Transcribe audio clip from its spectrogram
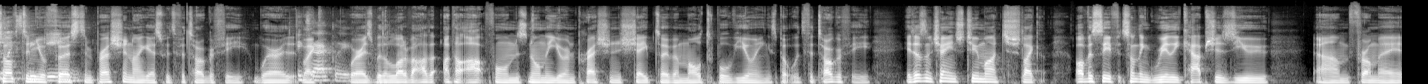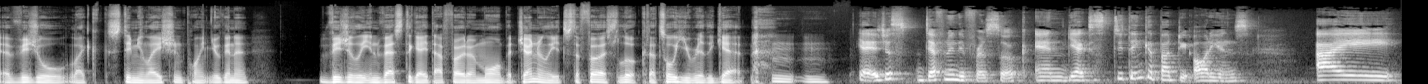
Visually often your speaking- first impression, I guess, with photography, whereas Exactly. like whereas with a lot of other other art forms, normally your impression is shaped over multiple viewings, but with photography, it doesn't change too much. Like obviously, if something really captures you um, from a, a visual like stimulation point, you're gonna visually investigate that photo more. But generally, it's the first look. That's all you really get. yeah it's just definitely the first look and yeah just to think about the audience i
